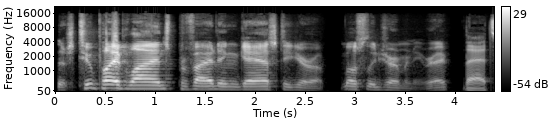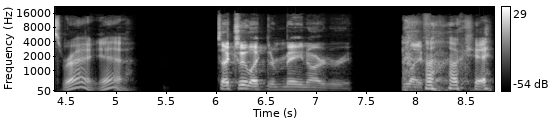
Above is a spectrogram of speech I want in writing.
there's two pipelines providing gas to Europe, mostly Germany, right? That's right, yeah. It's actually like their main artery, lifeline. okay.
